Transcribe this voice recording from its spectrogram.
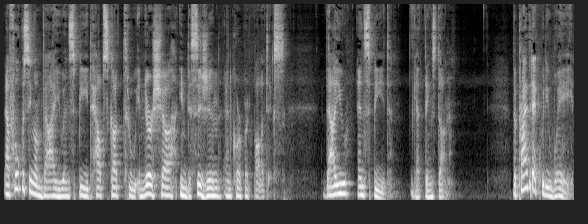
Now, focusing on value and speed helps cut through inertia, indecision, and corporate politics. Value and speed get things done. The private equity way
